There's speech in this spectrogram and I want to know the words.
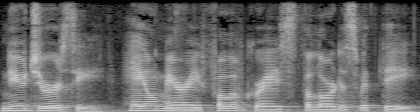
New Jersey. Hail Mary, full of grace, the Lord is with thee.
